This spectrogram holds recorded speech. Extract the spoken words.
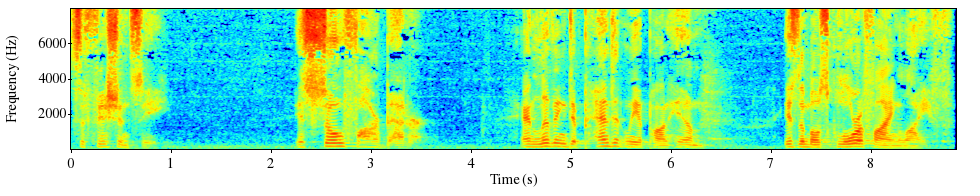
sufficiency is so far better. And living dependently upon Him is the most glorifying life.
